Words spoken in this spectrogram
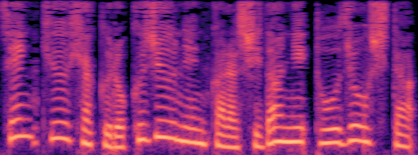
1960年から詩壇に登場した。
